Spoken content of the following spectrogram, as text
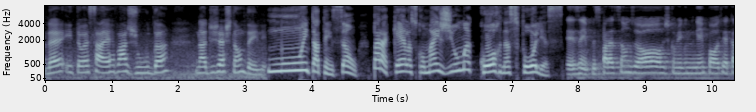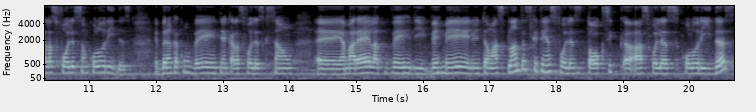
né? Então essa erva ajuda na digestão dele. Muita atenção para aquelas com mais de uma cor nas folhas. Exemplo, espada de São Jorge, comigo ninguém pode, aquelas folhas são coloridas. É branca com verde, tem aquelas folhas que são é, amarela com verde, vermelho. Então, as plantas que têm as folhas tóxicas, as folhas coloridas,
